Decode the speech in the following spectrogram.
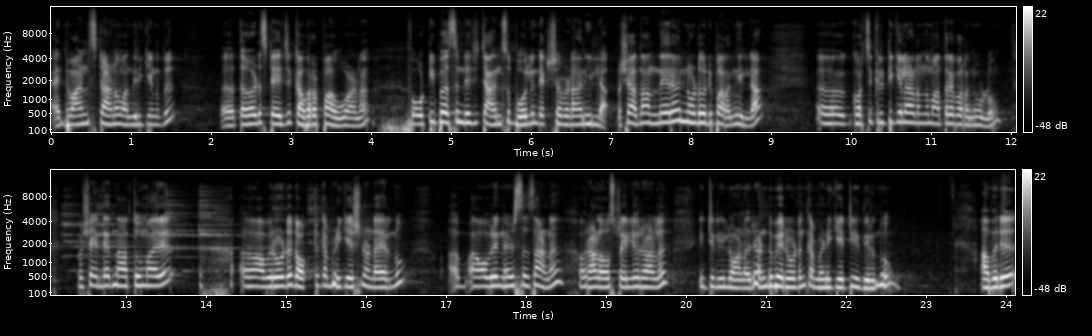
അഡ്വാൻസ്ഡ് ആണ് വന്നിരിക്കുന്നത്. തേർഡ് സ്റ്റേജ് കവറപ്പ് ആവുകയാണ് ഫോർട്ടി പെർസെന്റേജ് ചാൻസ് പോലും രക്ഷപ്പെടാനില്ല. പക്ഷെ അത് അന്നേരം എന്നോട് ഒരു പറഞ്ഞില്ല. കുറച്ച് ക്രിട്ടിക്കലാണെന്ന് മാത്രമേ പറഞ്ഞുള്ളൂ. പക്ഷേ എന്റെ നാത്തുമാർ അവരോട് ഡോക്ടർ കമ്മ്യൂണിക്കേഷൻ ഉണ്ടായിരുന്നു. അവർ നേഴ്സസാണ് ഒരാൾ ഓസ്ട്രേലിയ ഒരാൾ ഇറ്റലിയിലുമാണ് രണ്ടുപേരോടും കമ്മ്യൂണിക്കേറ്റ് ചെയ്തിരുന്നു. അവർ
